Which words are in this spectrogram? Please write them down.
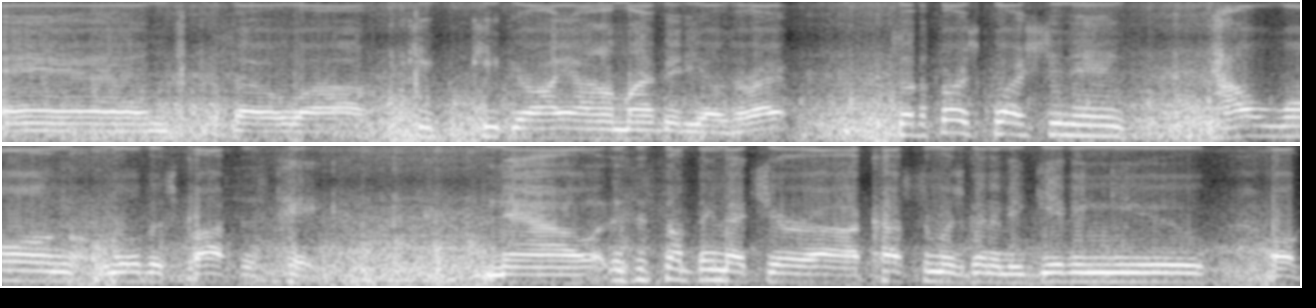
and so uh, keep, keep your eye out on my videos, all right? So the first question is, how long will this process take? Now, this is something that your uh, customer is going to be giving you or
